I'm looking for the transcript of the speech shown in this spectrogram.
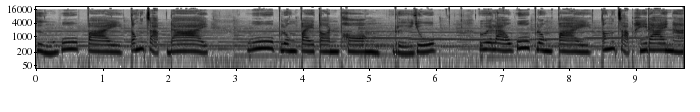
ถึงวูบไปต้องจับได้ วูบลงไปตอนพองหรือยุบ เวลาวูบลงไปต้องจับให้ได้นะ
